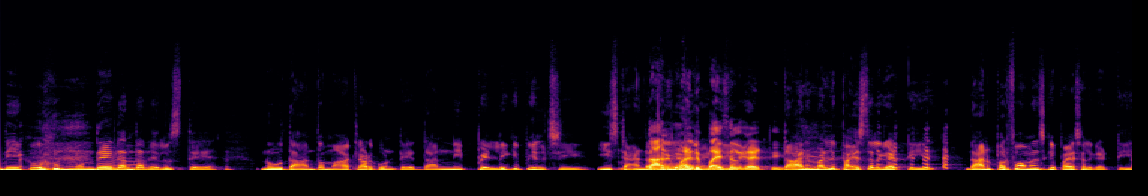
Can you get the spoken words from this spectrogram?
నీకు ముందే ఇదంతా తెలిస్తే నువ్వు దాంతో మాట్లాడుకుంటే దాన్ని పెళ్ళికి పిలిచి ఈ మళ్ళీ పైసలు కట్టి. దాని మళ్ళీ పైసలు కట్టి దాని పర్ఫార్మెన్స్కి పైసలు కట్టి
